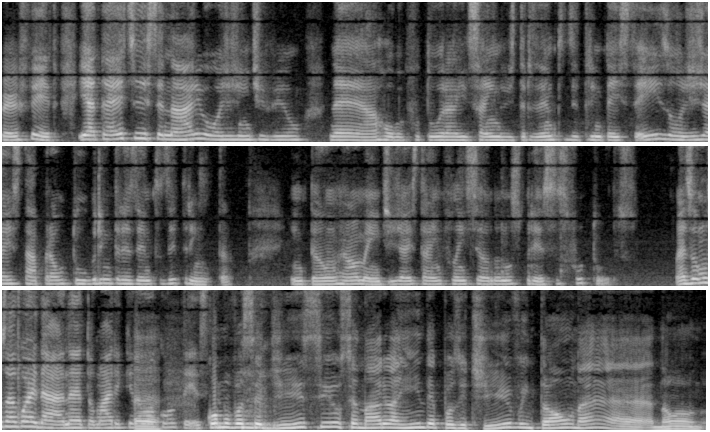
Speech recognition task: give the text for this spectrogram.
Perfeito. E até esse cenário, hoje a gente viu né, a roupa futura saindo de 336, hoje já está para outubro em 330. Então, realmente, já está influenciando nos preços futuros. Mas vamos aguardar, né? Tomara que não é, aconteça. Como você disse, o cenário ainda é positivo, então, né? Não,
